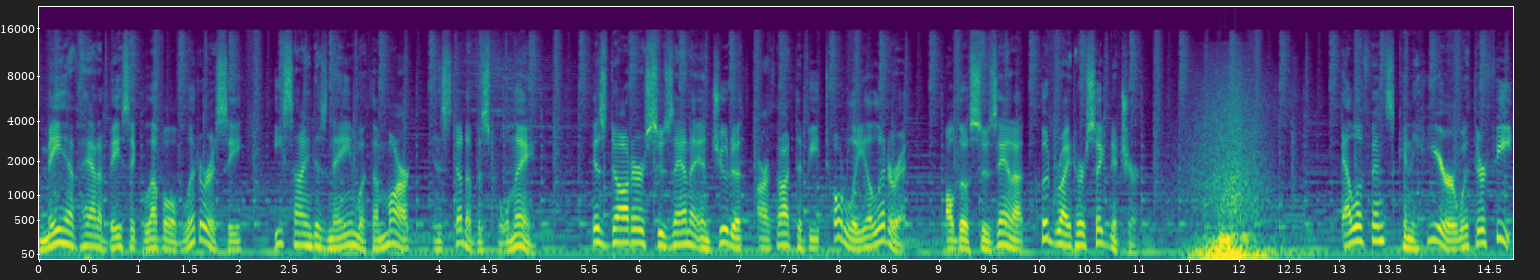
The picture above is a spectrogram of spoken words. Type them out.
may have had a basic level of literacy, he signed his name with a mark instead of his full name. His daughters Susanna and Judith are thought to be totally illiterate, although Susanna could write her signature. Elephants can hear with their feet.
